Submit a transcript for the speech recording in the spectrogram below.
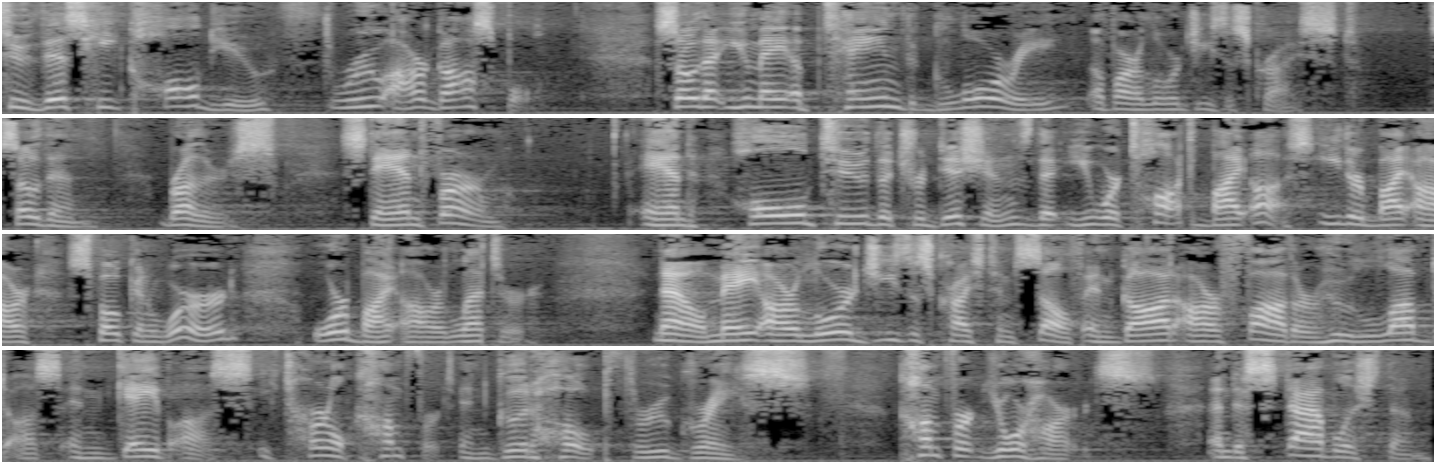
To this he called you through our gospel, so that you may obtain the glory of our Lord Jesus Christ. So then, brothers, stand firm and hold to the traditions that you were taught by us, either by our spoken word or by our letter. Now, may our Lord Jesus Christ Himself and God our Father, who loved us and gave us eternal comfort and good hope through grace, comfort your hearts and establish them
